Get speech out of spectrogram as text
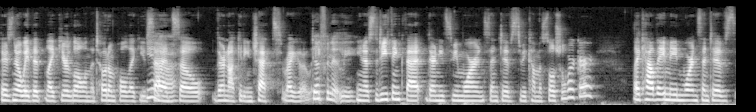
there's no way that like you're low on the totem pole, like you Yeah. said. So they're not getting checked regularly. Definitely. You know, so do you think that there needs to be more incentives to become a social worker? Like how they made more incentives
